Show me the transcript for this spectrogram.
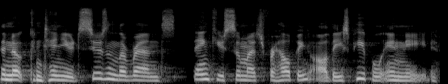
The note continued Susan Lorenz, thank you so much for helping all these people in need.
